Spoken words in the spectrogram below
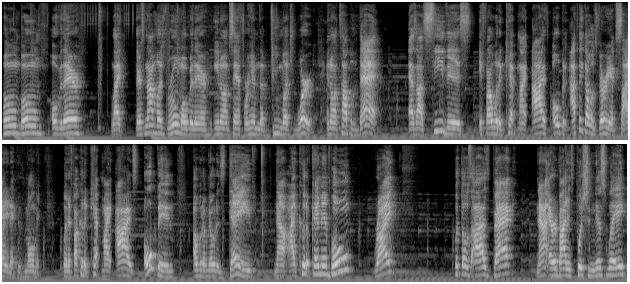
boom, boom, over there. Like there's not much room over there, you know what I'm saying, for him to do much work. And on top of that, as I see this, if I would have kept my eyes open, I think I was very excited at this moment. But if I could have kept my eyes open, I would have noticed Dave. Now I could have came in, boom, right? Put those eyes back. Now everybody's pushing this way.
